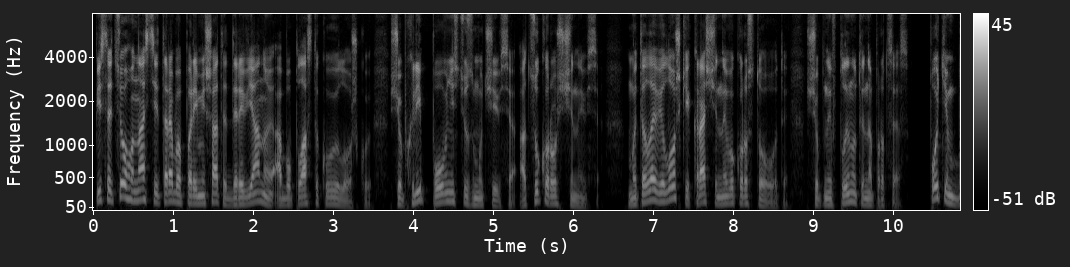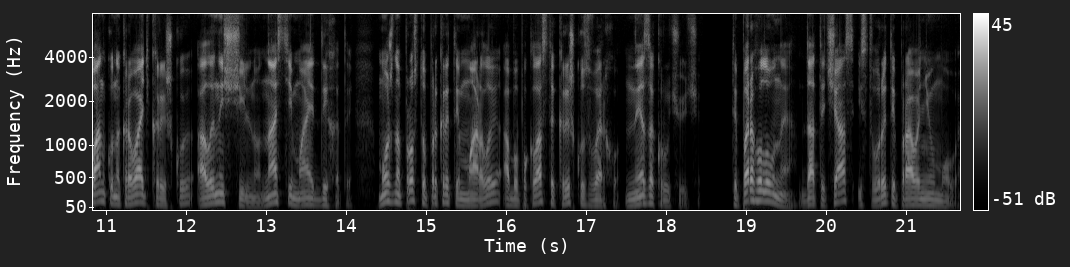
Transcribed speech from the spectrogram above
Після цього настій треба перемішати дерев'яною або пластиковою ложкою, щоб хліб повністю змочився, а цукор розчинився. Металеві ложки краще не використовувати, щоб не вплинути на процес. Потім банку накривають кришкою, але не щільно, настій має дихати. Можна просто прикрити марлею або покласти кришку зверху, не закручуючи. Тепер головне дати час і створити правильні умови.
